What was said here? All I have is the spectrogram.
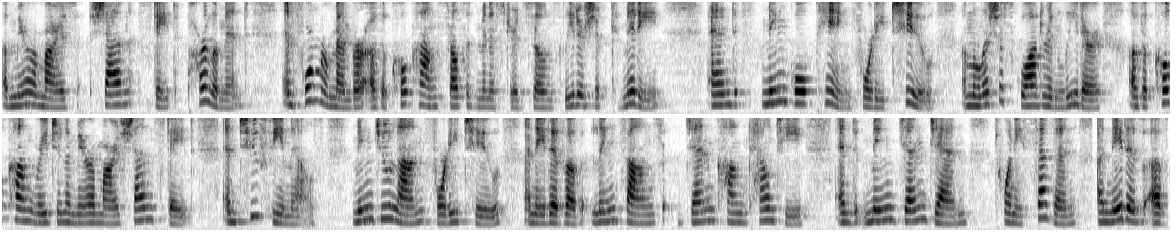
of Myanmar's Shan State Parliament and former member of the Kokang Self Administered Zone's Leadership Committee, and Ming Guo Ping, 42, a militia squadron leader of the Kokang region of Myanmar's Shan State, and two females, Ming Julan, 42, a native of Lincang's Jiankang County, and Ming Zhenjian, 27, a native of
